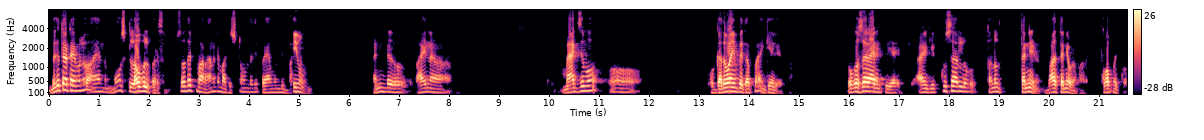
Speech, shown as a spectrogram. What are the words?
మిగతా టైంలో ఆయన most lovable person so that మా నాన్నంటే మాకు ఇష్టం ఉండదు ప్రేమ ఉంది భయం ఉంది. అండ్ ఆయన మ్యాక్సిమం ఒక గదవాయింపే తప్ప ఇంకేం లేదు. ఒక్కోసారి ఆయనకి ఆయనకి ఎక్కువసార్లు తను తన్ని బాగా తన్నేవాడు బాగా కోపం ఎక్కువ.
